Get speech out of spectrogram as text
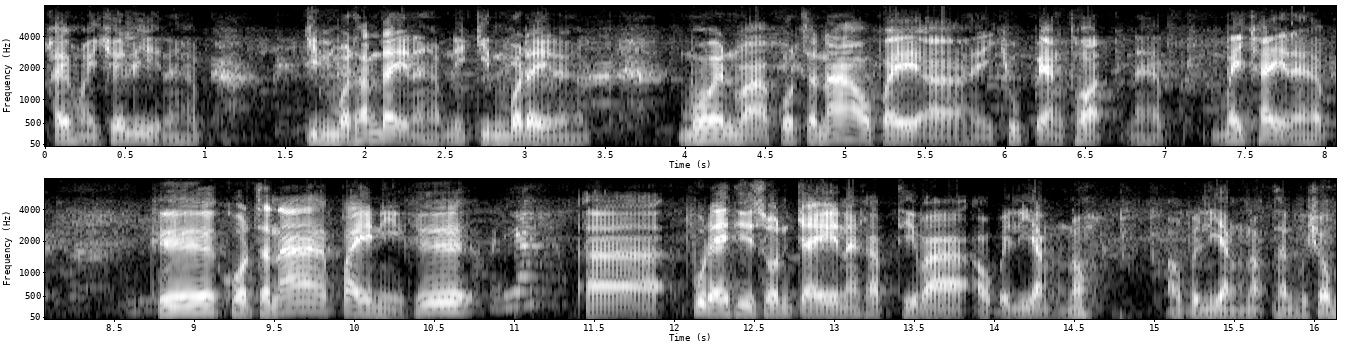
ไข่หอยเชอรี่นะครับ กินบ่ทันได้นะครับ นี่กินบ่ได้นะครับบ่แมนว่าโฆษณาเอาไปอ่าให้ชุบแป้งทอดนะครับ ไม่ใช่นะครับ คือโฆษณาไปนี่คืออ่าผู้ใดที่สนใจนะครับ ที่ว่าเอาไปเลี้ยงเนาะเอาไปเลี้ยงเนาะท่านผู้ชม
